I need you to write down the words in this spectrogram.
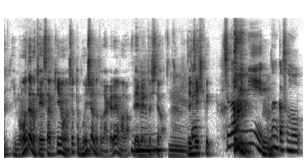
今までの検索機能がちょっと文章になっただけだよ、まだ。レベルとしては。うん全然低い。ちなみに、うんなんかその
